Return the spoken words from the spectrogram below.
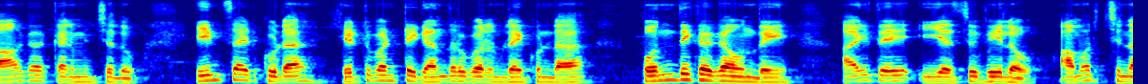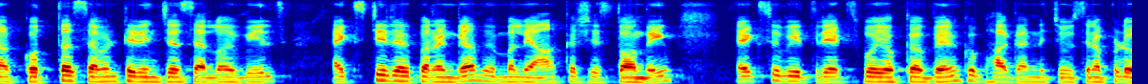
బాగా కనిపించదు. ఇన్సైడ్ కూడా ఎటువంటి గందరగోళం లేకుండా పొందికగా ఉంది. అయితే ఈ ఎస్యూవీలో అమర్చిన కొత్త seventeen inches alloy wheels exterior పరంగా మిమ్మల్ని ఆకర్షిస్తోంది. ఎక్స్వీ త్రీ ఎక్స్పో యొక్క వెనుక భాగాన్ని చూసినప్పుడు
